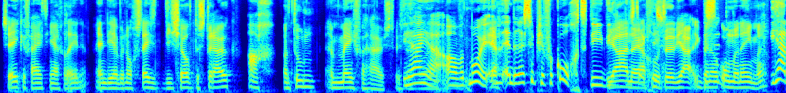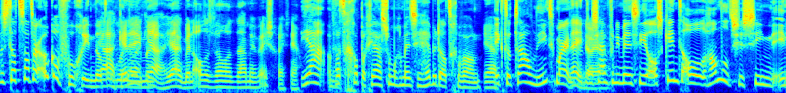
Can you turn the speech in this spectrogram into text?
Zeker 15 jaar geleden. En die hebben nog steeds diezelfde struik Ach, van toen en mee verhuisd. Dus ja, ja. Oh, wat mooi. Ja. En, en de rest heb je verkocht? Die, die, ja, die nou ja, goed. eh, ja, ik ben Is ook ondernemer. Ja, dus dat zat er ook al vroeg in, dat ja, ondernemen. ja, ja, ik ben altijd wel daarmee bezig geweest. Ja. Ja, wat grappig. Ja, sommige mensen hebben dat gewoon. Ik totaal niet. Maar Nee, er nou zijn van die mensen die als kind al handeltjes zien in,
